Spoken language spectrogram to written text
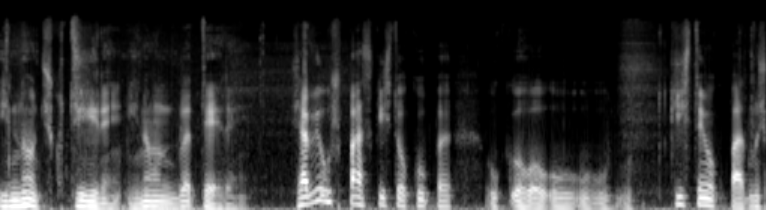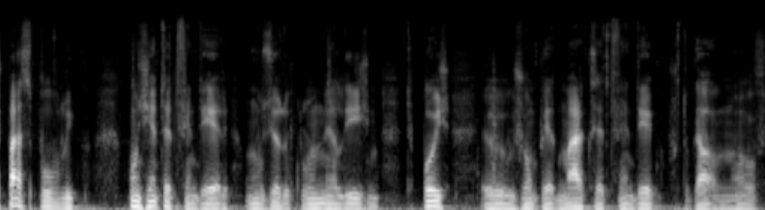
e não discutirem e não debaterem. Já viu o espaço que isto ocupa, o, o- o- o- que isto tem ocupado no espaço público, com gente a defender o Museu do Colonialismo, depois eh, o João Pedro Marques a defender que Portugal não houve,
